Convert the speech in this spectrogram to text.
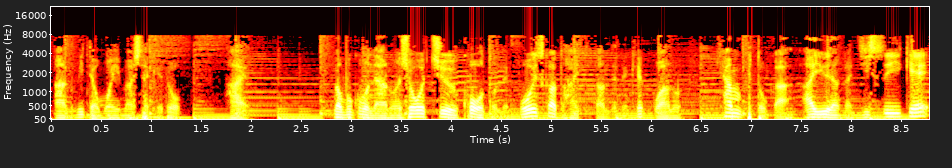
あの、見て思いましたけど、はい。まあ、僕もね、あの、小中高とね、ボーイスカート入ってたんでね、結構あの、キャンプとか、ああいうなんか自炊系、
